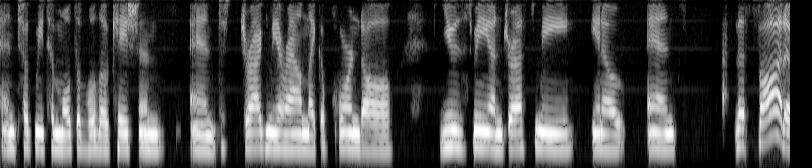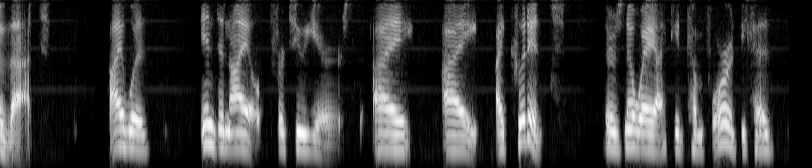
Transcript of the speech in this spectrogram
and took me to multiple locations and dragged me around like a porn doll, used me, undressed me, you know, and the thought of that I was in denial for two years. I I I couldn't. There's no way I could come forward because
